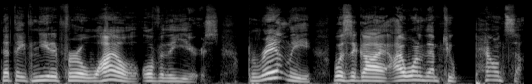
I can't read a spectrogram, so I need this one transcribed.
that they've needed for a while over the years. Brantley was a guy I wanted them to pounce on.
